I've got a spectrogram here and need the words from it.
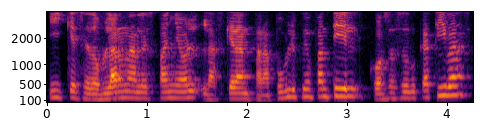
y que se doblaran al español las que eran para público infantil, cosas educativas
